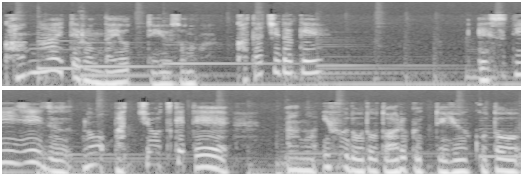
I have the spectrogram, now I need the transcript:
考えてるんだよっていうその形だけ SDGs のバッジをつけて、あの、威風堂々と歩くっていうこと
